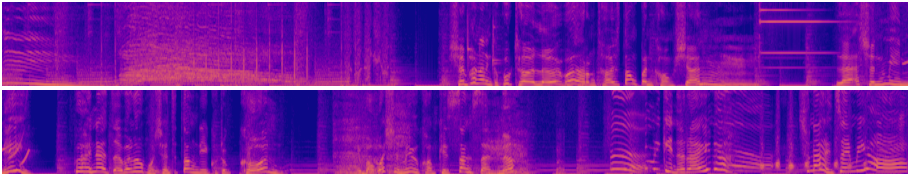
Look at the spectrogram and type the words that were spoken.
อืม ฉันพนันกับพวกเธอเลยว่ารองเท้าจะต้องเป็นของฉัน Hmm. และฉันมีนี่ เพื่อให้แน่ใจว่ารูปของฉันจะต้องดีกว่าทุกคนอย่าบอกว่าฉันไม่มีความคิดสร้างสรรค์นะไม่กินอะไรนะฉันหายใจไม่ออก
